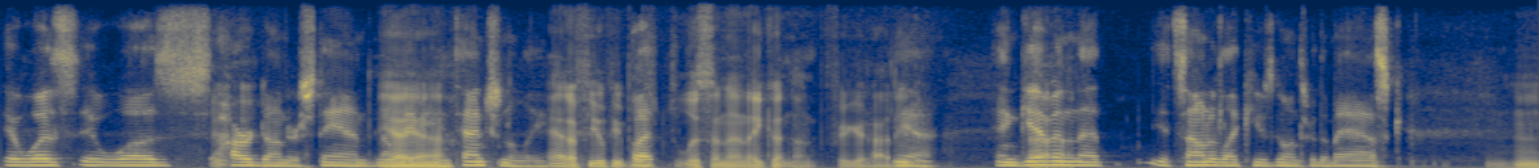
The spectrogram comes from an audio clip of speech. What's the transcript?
it was it was hard to understand, yeah, maybe yeah. intentionally. I had a few people but, listen and they couldn't figure it out. Either. Yeah, and given uh, that it sounded like he was going through the mask, mm-hmm.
